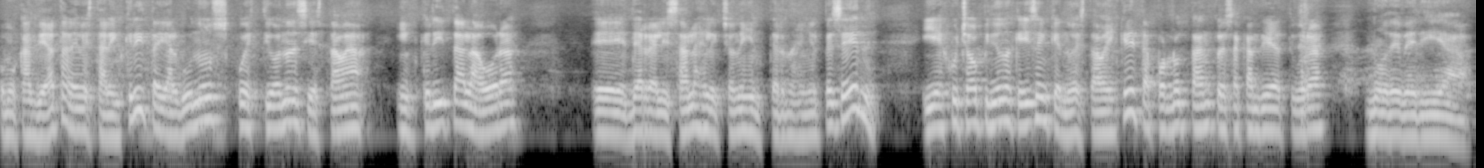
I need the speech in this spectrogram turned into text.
como candidata debe estar inscrita y algunos cuestionan si estaba inscrita a la hora eh, de realizar las elecciones internas en el PCN. Y he escuchado opiniones que dicen que no estaba inscrita, por lo tanto esa candidatura no debería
